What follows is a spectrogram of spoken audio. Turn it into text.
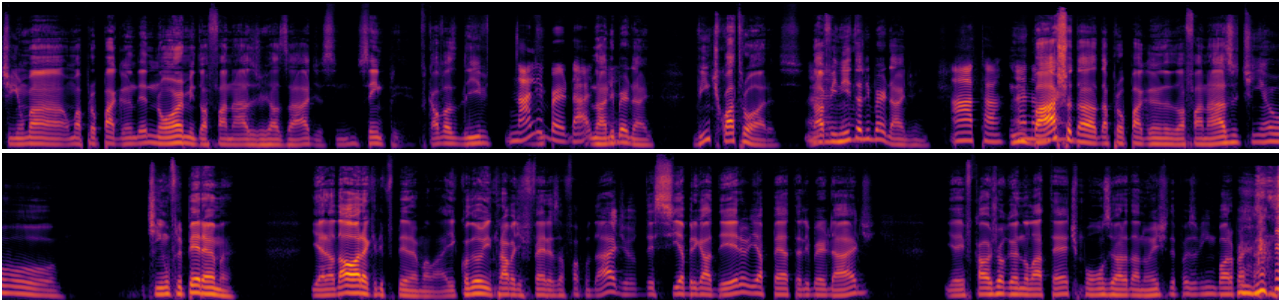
Tinha uma, uma propaganda enorme do Afanásio Jazade, assim, sempre. Ficava livre Na Liberdade? na Liberdade. 24 horas. na Ah, Avenida Liberdade, ainda. Ah, tá. É, não, Embaixo não. da, da propaganda do Afanásio tinha o. Tinha um fliperama. E era da hora aquele fliperama lá. E quando eu entrava de férias da faculdade, eu descia a Brigadeiro, ia a pé até a Liberdade. E aí ficava jogando lá até tipo 11 horas da noite, depois eu vim embora pra casa.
